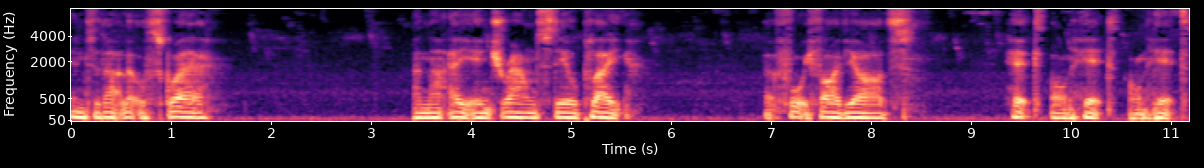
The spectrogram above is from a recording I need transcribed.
into that little square and that 8 inch round steel plate at 45 yards. Hit on hit on hit.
